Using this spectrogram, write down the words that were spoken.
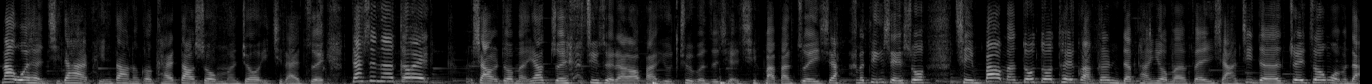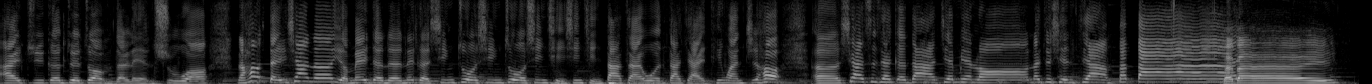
那我也很期待他的频道能够开，到时候我们就一起来追。但是呢，各位小耳朵们要追清水的老板 YouTube 之前，请麻烦追一下。那么听谁说？请帮我们多多推广，跟你的朋友们分享，记得追踪我们的 IG 跟追踪我们的脸书哦。然后等一下呢，有 Madam 的那个星座、星座、心情、心情大灾问，大家也听完之后，呃，下次再跟大家见面喽。那就先这样，拜拜，拜拜。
